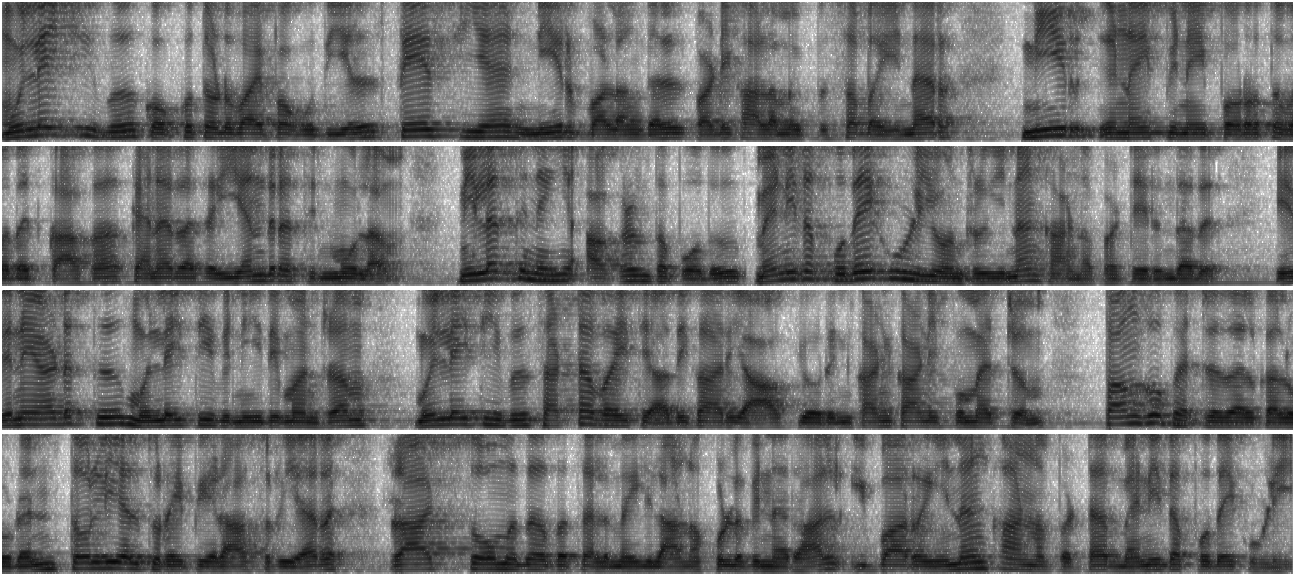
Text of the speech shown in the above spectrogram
முல்லைத்தீவு கொக்கு தொடுவாய் பகுதியில் தேசிய நீர் வளங்கள் வடிகாலமைப்பு சபையினர் நீர் இணைப்பினை பொருத்துவதற்காக கனரக இயந்திரத்தின் மூலம் நிலத்தினை அகழ்ந்தபோது மனித புதைகுழி ஒன்று இனம் காணப்பட்டிருந்தது. இதனையடுத்து முல்லைத்தீவு நீதிமன்றம் முல்லைத்தீவு சட்ட வைத்திய அதிகாரி ஆகியோரின் கண்காணிப்பு மற்றும் பங்கு பெற்றுதல்களுடன் தொல்லியல் துறை பேராசிரியர் ராஜ் சோமதேவ தலைமையிலான குழுவினரால் இவ்வாறு இனம் காணப்பட்ட மனித புதைகுழி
